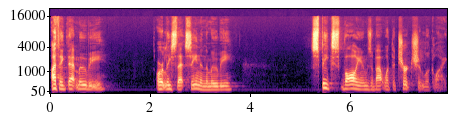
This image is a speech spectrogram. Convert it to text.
I think that movie, or at least that scene in the movie, speaks volumes about what the church should look like.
